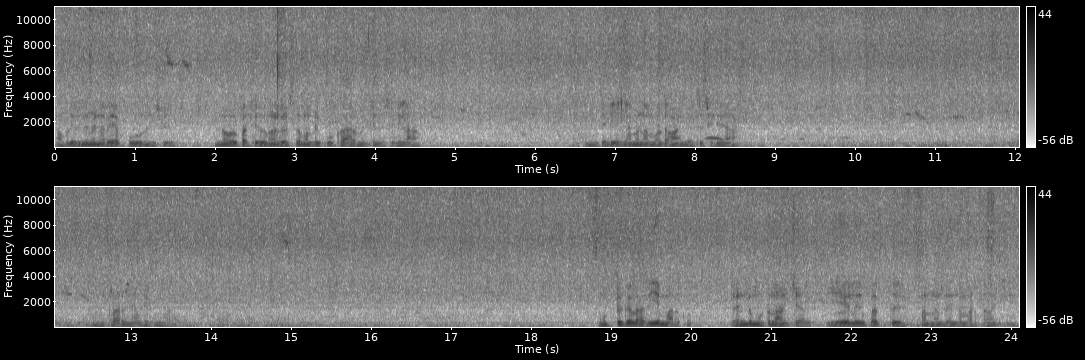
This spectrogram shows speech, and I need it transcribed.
அப்படி இருந்துமே நிறையா பூ இருந்துச்சு. இன்னும் ஒரு பத்து இருபது நாள் கழிச்சு தான் மறுபடியும் பூக்க ஆரம்பிக்கும் இந்த செடிலாம் இந்த செடி எல்லாமே நம்மள்ட்ட வாங்கி வச்ச செடி தான் பாருங்கள் பாருங்க எப்படி இருக்கும் முட்டுகள் அதிகமாக இருக்கும். ரெண்டு முட்டுலாம் வைக்காது. ஏழு பத்து பன்னெண்டு இந்த மாதிரி தான் வைக்கும்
